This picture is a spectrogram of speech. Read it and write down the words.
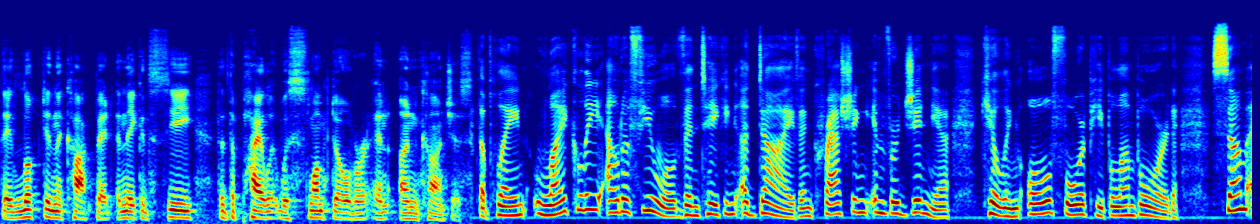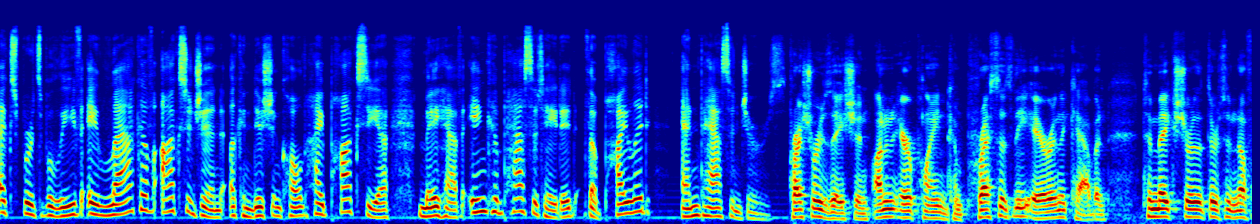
They looked in the cockpit and they could see that the pilot was slumped over and unconscious. the plane likely out of fuel, then taking a dive and crashing in Virginia, killing all four people on board. Some experts believe a lack of oxygen, a condition called hypoxia, may have incapacitated the pilot and passengers. Pressurization on an airplane compresses the air in the cabin to make sure that there's enough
